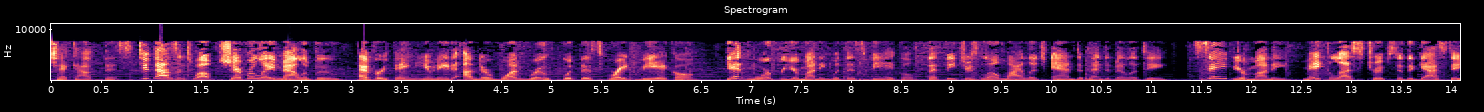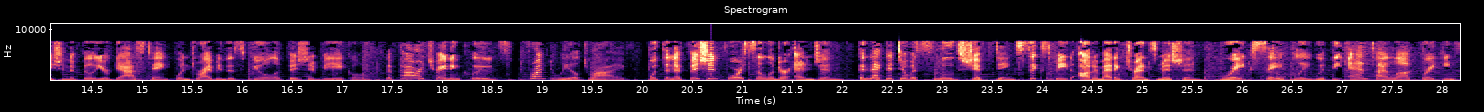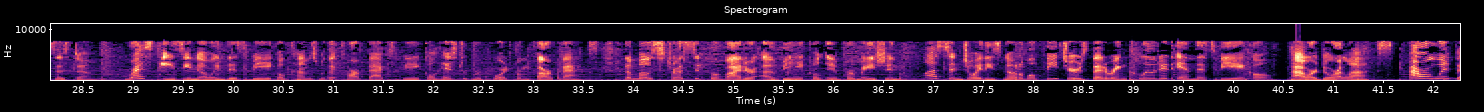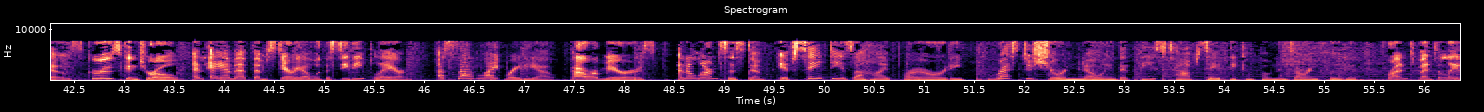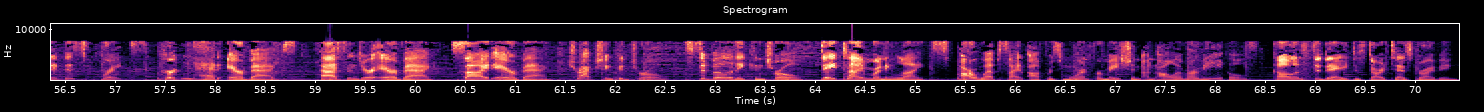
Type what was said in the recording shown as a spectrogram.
Check out this 2012 Chevrolet Malibu. Everything you need under one roof with this great vehicle. Get more for your money with this vehicle that features low mileage and dependability. Save your money. Make less trips to the gas station to fill your gas tank when driving this fuel efficient vehicle. The powertrain includes front wheel drive with an efficient four cylinder engine connected to a smooth shifting six speed automatic transmission. Brake safely with the anti lock braking system. Rest easy knowing this vehicle comes with a Carfax vehicle history report from Carfax the most trusted provider of vehicle information. Plus, enjoy these notable features that are included in this vehicle. Power door locks, power windows, cruise control, an AM FM stereo with a CD player, a satellite radio, power mirrors, an alarm system. If safety is a high priority, rest assured knowing that these top safety components are included. Front ventilated disc brakes, curtain head airbags, passenger airbag, side airbag, traction control, stability control, daytime running lights. Our website offers more information on all of our vehicles. Call us today to start test driving.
